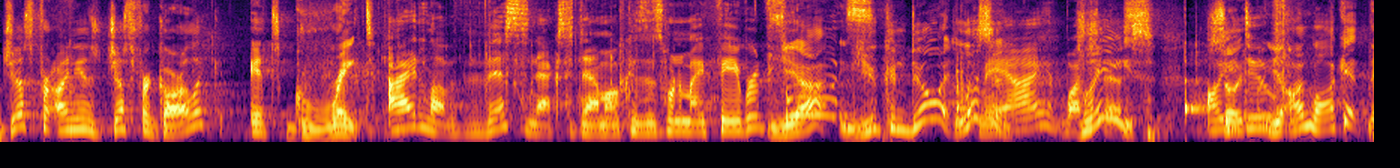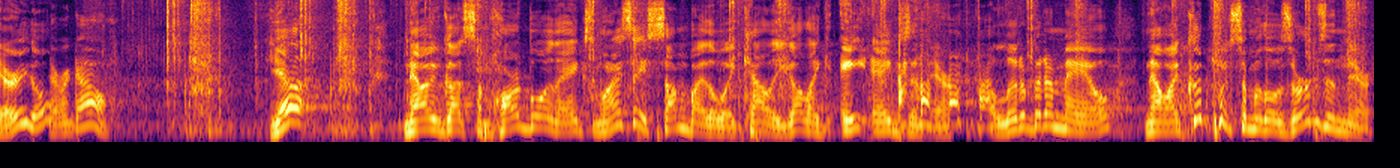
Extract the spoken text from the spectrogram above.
just for onions, just for garlic, it's great. I love this next demo because it's one of my favorite foods. Yeah, you can do it. Listen, May I? Watch please. this. All so you do- you unlock it. There you go. There we go. Yeah. Now we've got some hard-boiled eggs. When I say some, by the way, Callie, you got like eight eggs in there, a little bit of mayo. Now I could put some of those herbs in there.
